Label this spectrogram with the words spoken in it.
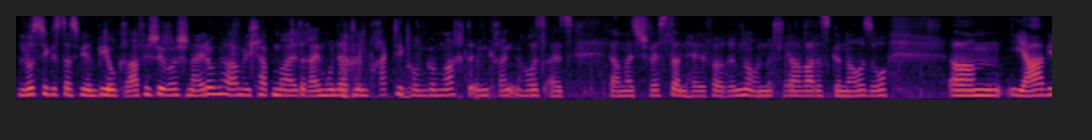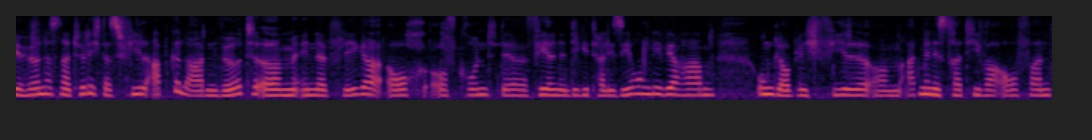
lustig ist, dass wir eine biografische Überschneidung haben. Ich habe mal drei Monate ein Praktikum gemacht im Krankenhaus als damals Schwesternhelferin und okay. da war das genauso. Ähm, ja, wir hören es das natürlich, dass viel abgeladen wird ähm, in der Pflege, auch aufgrund der fehlenden Digitalisierung, die wir haben. Unglaublich viel ähm, administrativer Aufwand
